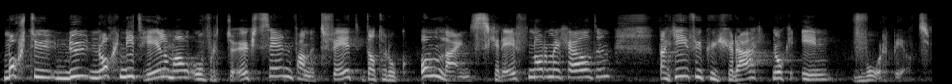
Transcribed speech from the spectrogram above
mocht u nu nog niet helemaal overtuigd zijn van het feit dat er ook online schrijfnormen gelden, dan geef ik u graag nog één voorbeeld.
